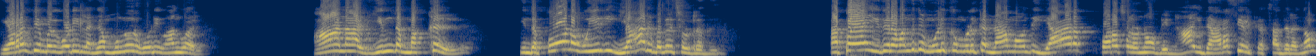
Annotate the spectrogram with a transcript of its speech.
இருநூத்தி ஐம்பது கோடி இல்லைங்க முந்நூறு கோடி வாங்குவாரு. ஆனால் இந்த மக்கள் இந்த போன உயிருக்கு யாரு பதில் சொல்றது? அப்ப இதுல வந்துட்டு முழுக்க முழுக்க நாம வந்து யார குறை சொல்லணும் அப்படின்னா இது அரசியல் சதுரங்கம்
